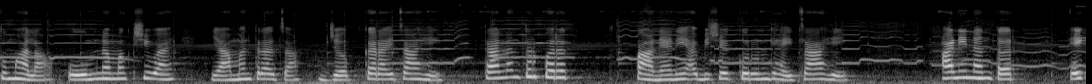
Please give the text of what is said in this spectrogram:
तुम्हाला ओम नमक शिवाय या मंत्राचा जप करायचा आहे. त्यानंतर परत पाण्याने अभिषेक करून घ्यायचा आहे. आणि नंतर एक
